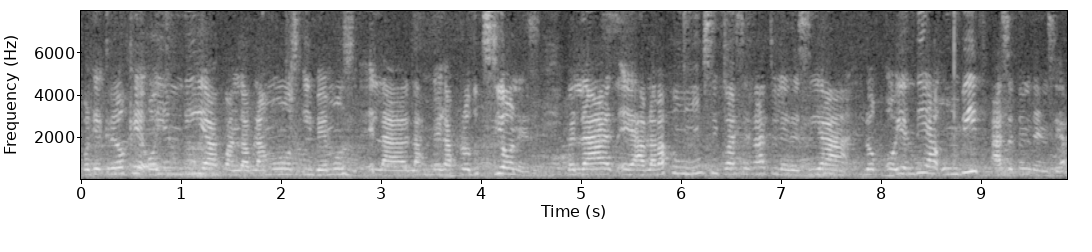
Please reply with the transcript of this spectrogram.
porque creo que hoy en día cuando hablamos y vemos las megaproducciones, ¿verdad? Eh, hablaba con un músico hace rato y le decía, hoy en día un beat hace tendencia,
